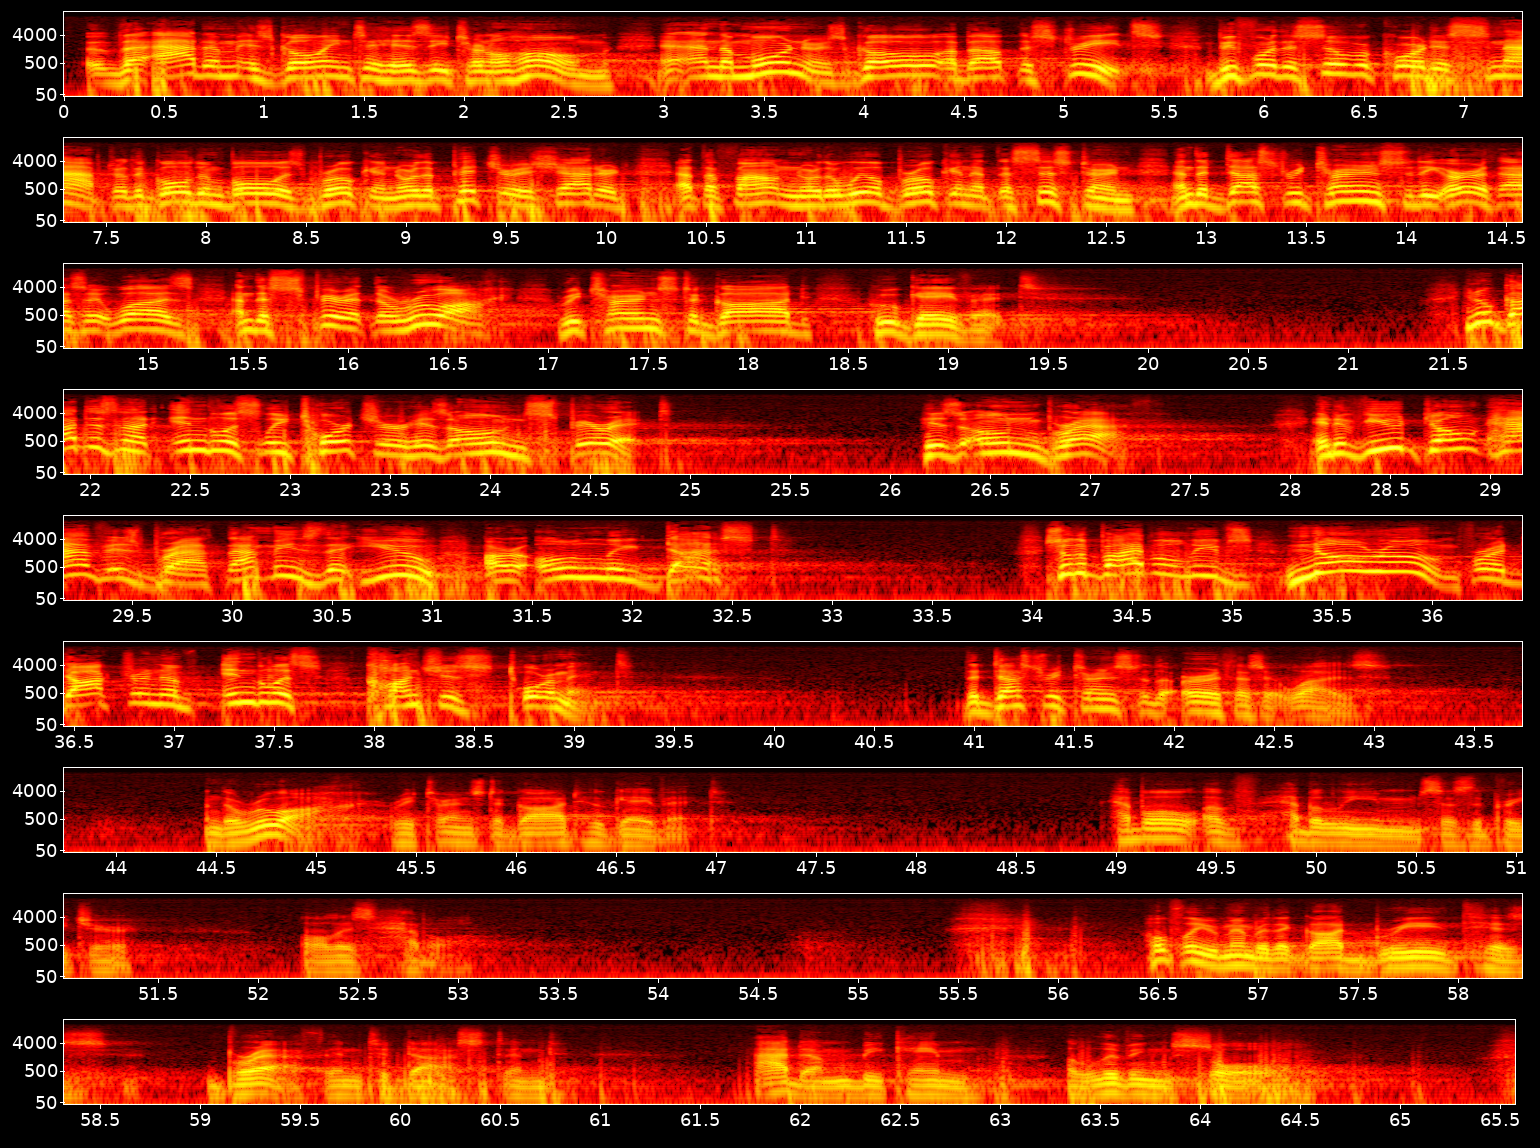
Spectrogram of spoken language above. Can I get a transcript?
The Adam is going to his eternal home, and the mourners go about the streets before the silver cord is snapped, or the golden bowl is broken, or the pitcher is shattered at the fountain, or the wheel broken at the cistern, and the dust returns to the earth as it was, and the spirit, the Ruach, returns to God who gave it. You know, God does not endlessly torture his own spirit, his own breath. And if you don't have his breath, that means that you are only dust. So the Bible leaves no room for a doctrine of endless conscious torment. The dust returns to the earth as it was, and the Ruach returns to God who gave it. Hebel of Hebelim, says the preacher all is Hebel. Hopefully, you remember that God breathed his breath into dust, and Adam became a living soul.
